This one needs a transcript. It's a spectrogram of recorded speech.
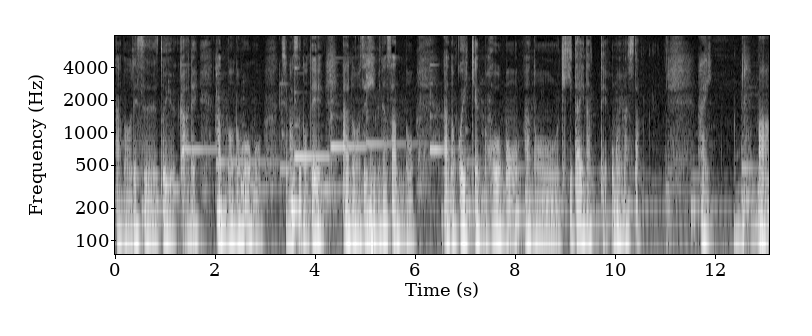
あのレスというかね反応の方もしますのであのぜひ皆さんのあのご意見の方もあの聞きたいなって思いました。はい。ま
